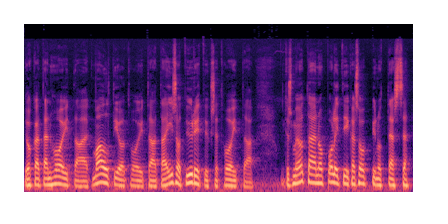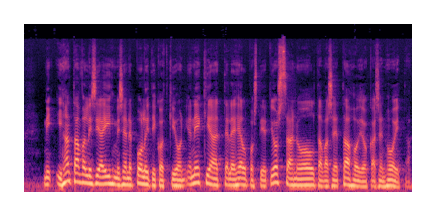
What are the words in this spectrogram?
joka tämän hoitaa, että valtiot hoitaa tai isot yritykset hoitaa. Mutta jos me jotain on politiikassa oppinut tässä, niin ihan tavallisia ihmisiä ne poliitikotkin on, ja nekin ajattelee helposti, että jossain on oltava se taho, joka sen hoitaa.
